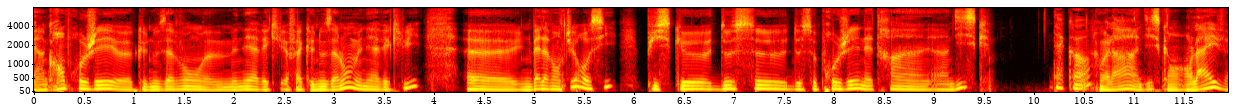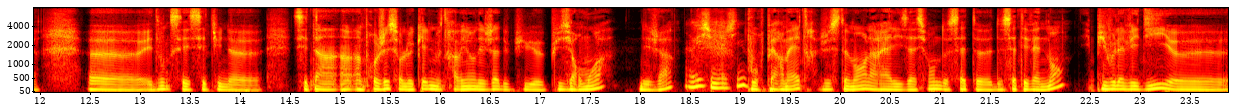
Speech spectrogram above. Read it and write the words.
un grand projet euh, que nous avons euh, mené avec lui, enfin que nous allons mener avec lui, Euh, une belle aventure aussi, puisque de ce de ce projet naîtra un, un disque, D'accord. voilà, un disque en, en live, Euh, et donc c'est c'est une c'est un, un- un projet sur lequel nous travaillons déjà depuis euh, plusieurs mois déjà Oui, j'imagine. pour permettre justement la réalisation de cette de cet événement. Et puis vous l'avez dit euh,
